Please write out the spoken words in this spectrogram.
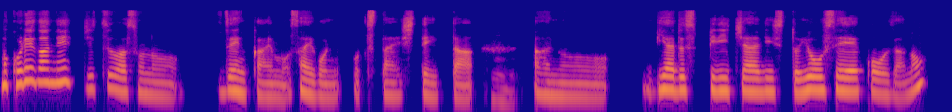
まあ、これがね、実はその前回も最後にお伝えしていた、うんあの、リアルスピリチュアリスト養成講座の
